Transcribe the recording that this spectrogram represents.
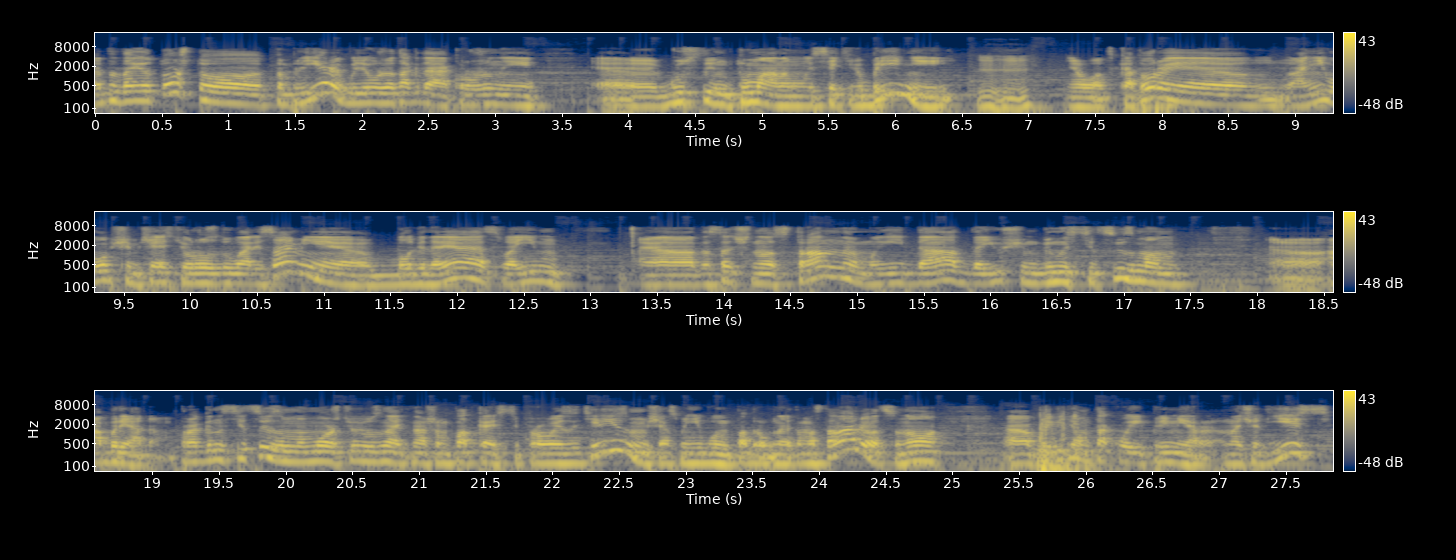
Это дает то, что тамплиеры были уже тогда окружены э, густым туманом из всяких бредней, угу. вот, которые они, в общем, частью раздували сами благодаря своим Э, достаточно странным и, да, отдающим гностицизмом э, обрядом. Про гностицизм вы можете узнать в нашем подкасте про эзотеризм. Сейчас мы не будем подробно на этом останавливаться, но э, приведем такой пример. Значит, есть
